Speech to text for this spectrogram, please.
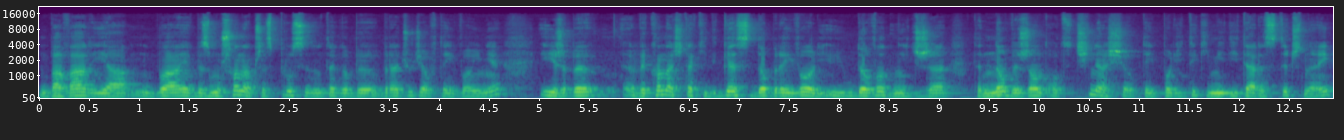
Bawaria była jakby zmuszona przez Prusy do tego, by brać udział w tej wojnie i żeby wykonać taki gest dobrej woli i udowodnić, że ten nowy rząd odcina się od tej polityki militarystycznej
